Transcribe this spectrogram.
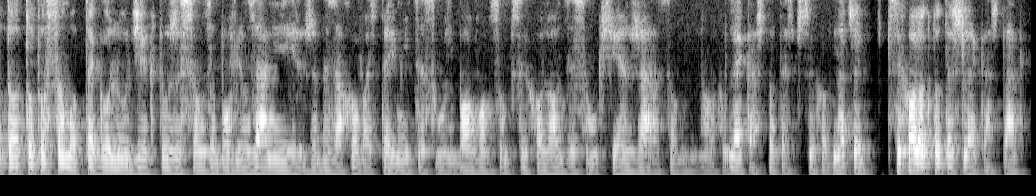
to, to, to są od tego ludzie, którzy są zobowiązani, żeby zachować tajemnicę służbową. Są psycholodzy, są księża, są no, lekarz to też psycholog, znaczy psycholog to też lekarz, tak?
